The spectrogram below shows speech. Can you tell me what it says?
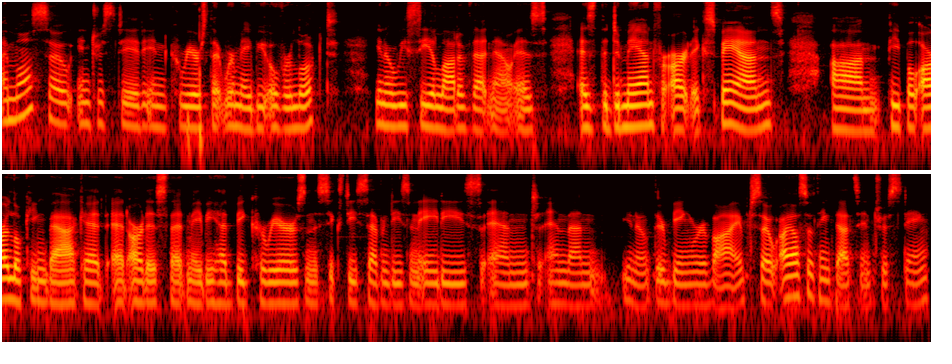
I'm also interested in careers that were maybe overlooked. You know, we see a lot of that now as as the demand for art expands. Um, people are looking back at, at artists that maybe had big careers in the 60s, 70s, and 80s, and and then you know they're being revived. So I also think that's interesting.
